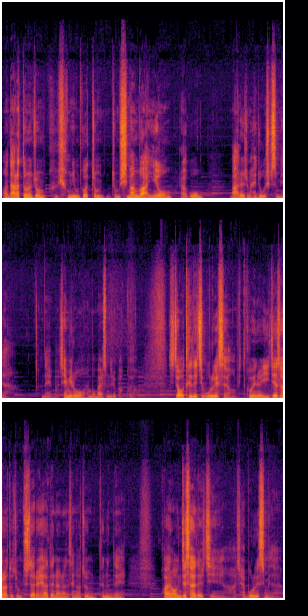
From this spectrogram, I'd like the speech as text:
어, 나라 돈은 좀 그 형님 그거 좀 좀 심한 거 아니요?라고 말을 좀 해주고 싶습니다. 네, 뭐 재미로 한번 말씀드려봤고요. 진짜 어떻게 될지 모르겠어요. 비트코인을 이제서라도 좀 투자를 해야 되나라는 생각 좀 드는데 과연 언제 사야 될지 아, 잘 모르겠습니다.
